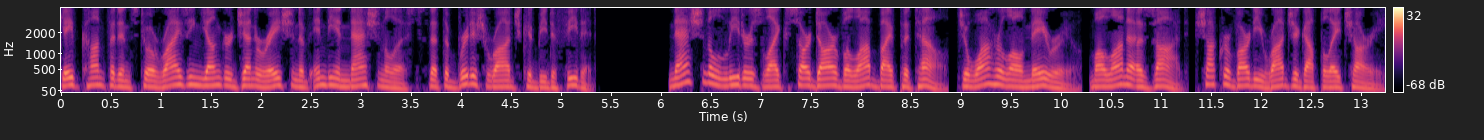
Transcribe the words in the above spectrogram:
gave confidence to a rising younger generation of Indian nationalists that the British Raj could be defeated. National leaders like Sardar Vallabhbhai Patel, Jawaharlal Nehru, Maulana Azad, Chakravarti Rajagopalachari,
